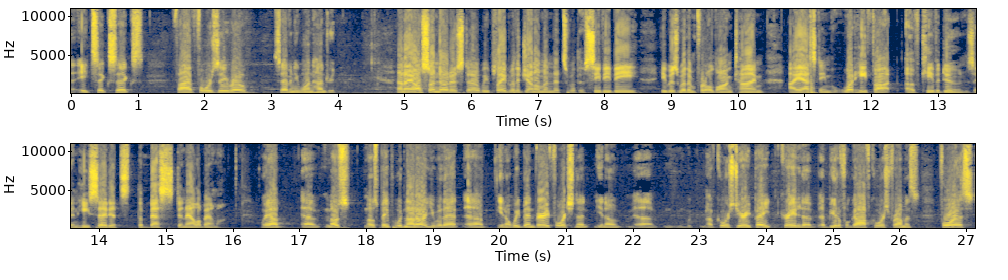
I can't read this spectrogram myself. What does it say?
866 540 7100. And I also noticed uh, we played with a gentleman that's with the CVB. He was with him for a long time. I asked him what he thought of Kiva Dunes, and he said it's the best in Alabama. Well, uh, most most people would not argue with that. Uh, you know, we've been very fortunate. You know, uh, of course, Jerry Pate created a, a beautiful golf course from us for us,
